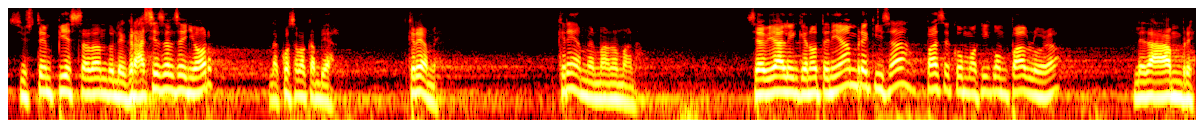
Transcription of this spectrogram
si usted empieza dándole gracias al Señor, la cosa va a cambiar. Créame, créame hermano, hermano. Si había alguien que no tenía hambre, quizá pase como aquí con Pablo, ¿verdad? Le da hambre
